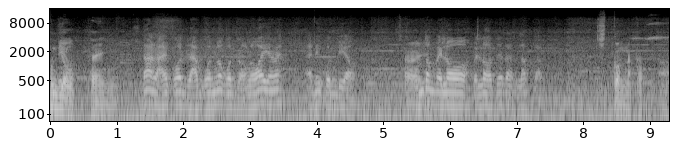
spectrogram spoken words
คนเดียวแพงถ้าหลายคนสามคนก็คนสองร้อยใช่ไหมอันนี้คนเดียวผมต้องไปรอไปรอจะได้รับกลับ 기껏 낙값 อ๋อ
